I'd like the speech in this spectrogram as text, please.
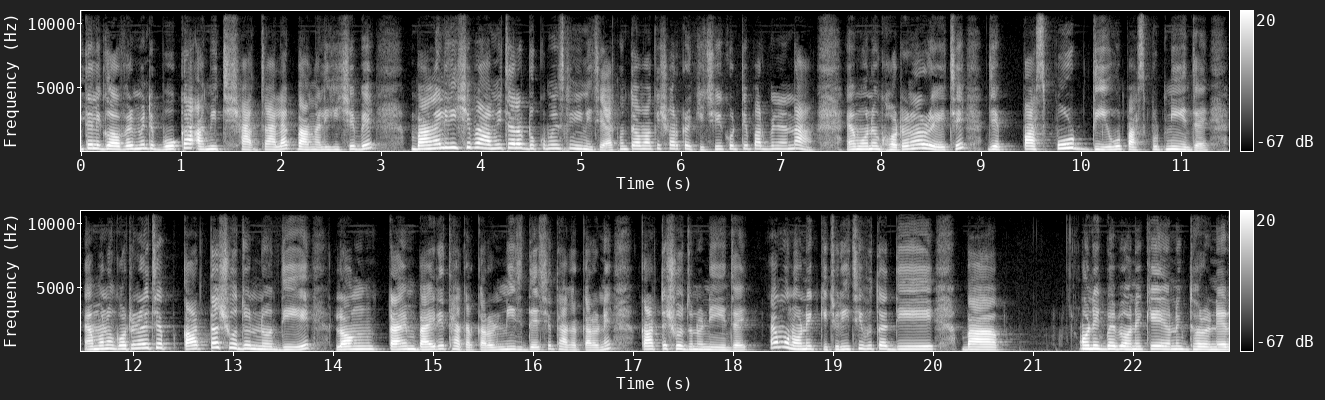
ইতালি গভর্নমেন্ট বোকা, আমি চালাক বাঙালি হিসেবে বাঙালি হিসেবে আমি চালক ডকুমেন্টস নিয়ে নিয়েছি। এখন তো আমাকে সরকার কিছুই করতে পারবে না না? এমনও ঘটনা রয়েছে যে পাসপোর্ট দিয়ে দিয়েও পাসপোর্ট নিয়ে যায়। এমনও ঘটনা রয়েছে কার্তা সৌজন্য দিয়ে লং টাইম বাইরে থাকার কারণে, নিজ দেশে থাকার কারণে কার্তা সৌজন্য নিয়ে যায়। এমন অনেক কিছু। রিচিভুতা দিয়ে বা অনেকভাবে অনেকে অনেক ধরনের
